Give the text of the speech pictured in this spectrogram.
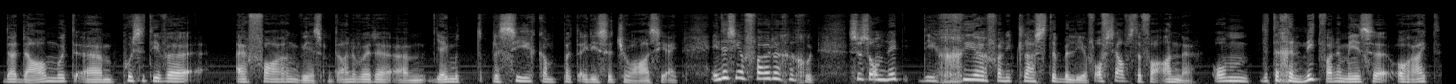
dat daar moet ehm um, positiewe ervaring wees. Met ander woorde, ehm um, jy moet plesier kan put uit die situasie uit. En dis eenvoudige goed, soos om net die geur van die klas te beleef of selfs te verander, om dit te geniet wanneer mense alright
